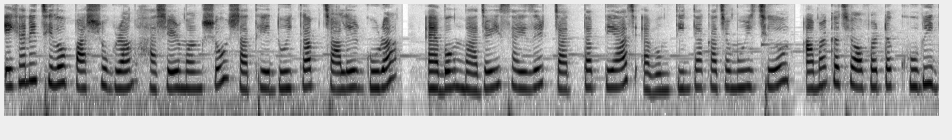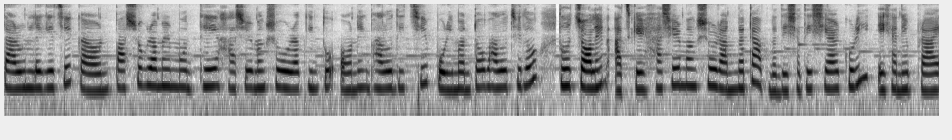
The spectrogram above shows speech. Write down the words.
এখানে ছিল পাঁচশো গ্রাম হাঁসের মাংস, সাথে দুই কাপ চালের গুঁড়া এবং মাঝারি সাইজের চারটা পেঁয়াজ এবং তিনটা কাঁচামরিচ ছিল। আমার কাছে অফারটা খুবই দারুণ লেগেছে কারণ পাঁচশো গ্রামের মধ্যে হাঁসের মাংস ওরা কিন্তু অনেক ভালো দিচ্ছে, পরিমাণটাও ভালো ছিল। তো চলেন আজকের হাঁসের মাংস রান্নাটা আপনাদের সাথে শেয়ার করি। এখানে প্রায়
